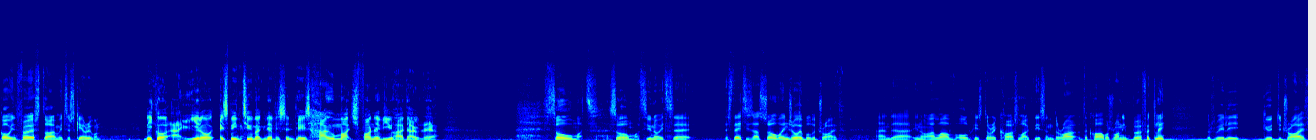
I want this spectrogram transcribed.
going first time, it's a scary one. Because, uh, you know, it's been two magnificent days. How much fun have you had out there? So much, so much. You know, it's uh, the stages are so enjoyable to drive, and uh, you know, I love old historic cars like this. And the ru- the car was running perfectly. It was really good to drive.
